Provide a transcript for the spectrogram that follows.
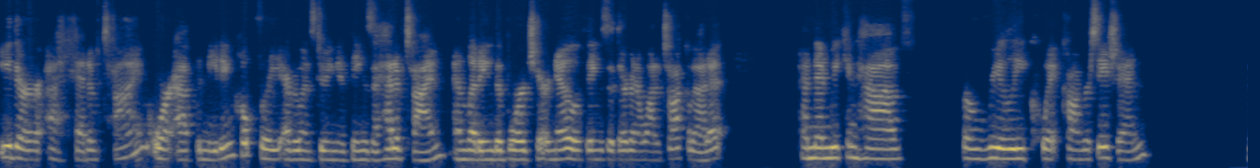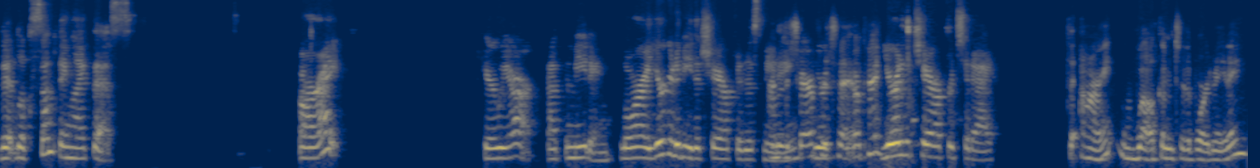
either ahead of time or at the meeting. Hopefully everyone's doing things ahead of time and letting the board chair know things that they're going to want to talk about it. And then we can have a really quick conversation that looks something like this. All right, here we are at the meeting. Laura, you're going to be the chair for this meeting. I'm the chair you're, for today. Okay. You're the chair for today. All right. Welcome to the board meeting.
